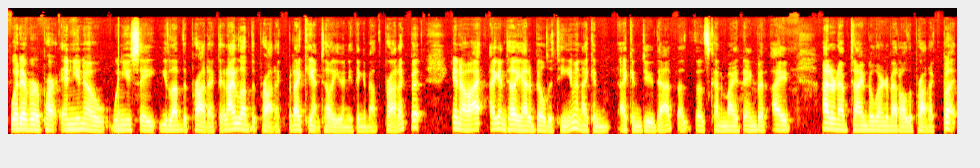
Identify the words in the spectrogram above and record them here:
whatever part, and you know, when you say you love the product, and I love the product, but I can't tell you anything about the product, but you know, I, I can tell you how to build a team and I can, I can do that. that. That's kind of my thing, but I, I don't have time to learn about all the product, but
